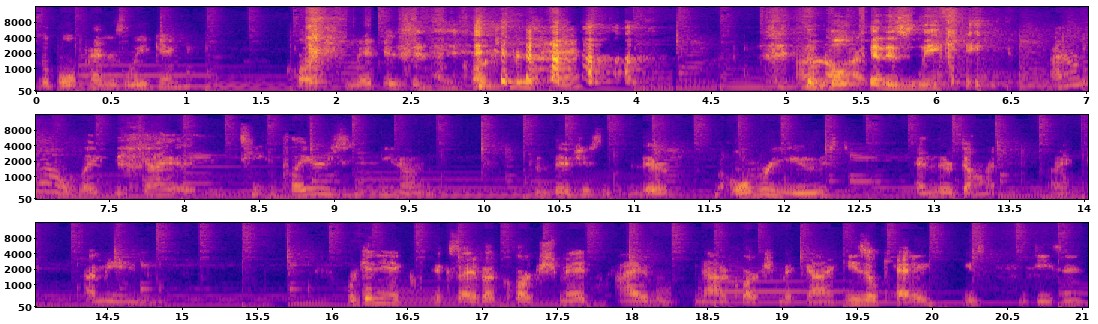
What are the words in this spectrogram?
the bullpen is leaking. Clarke Schmidt is Clarke Schmidt is the know, I- bullpen is leaking. I don't know. Like guy team players, you know, they're just they're overused and they're done. Like I mean, we're getting excited about Clarke Schmidt. I'm not a Clarke Schmidt guy. He's okay. He's decent.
